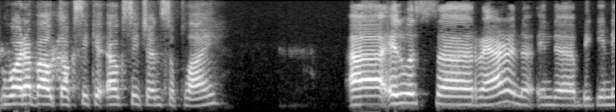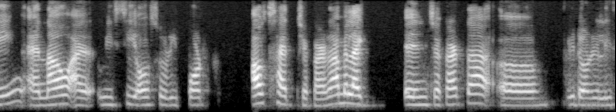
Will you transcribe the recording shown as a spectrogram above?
What about oxy- oxygen supply? Uh, it was uh, rare in the in the beginning, and now I we see also report outside Jakarta. I mean, like in Jakarta, uh, we don't really.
